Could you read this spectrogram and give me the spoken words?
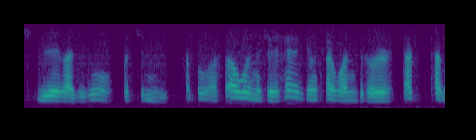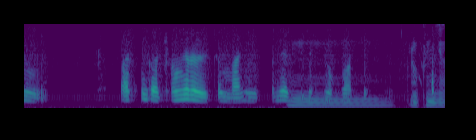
지키기 위해 가지고 거친 파도와 싸우고 있는 저희 해양 경찰관들을 따뜻한 말씀과 격려를 좀 많이 전해주셨으면 고맙겠습니다. 음, 그렇군요.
